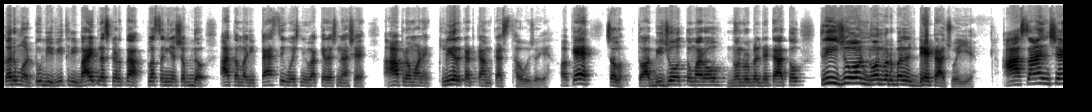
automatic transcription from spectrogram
કર્મ to be V three by plus કરતા પ્લસ અન્ય શબ્દ. આ તમારી પેસિવ વોઇસની વાક્ય રચના છે. આ પ્રમાણે ક્લિયર કટ કામકાજ થવું જોઈએ. ઓકે ચલો, તો આ બીજો તમારો નોન વર્બલ ડેટા હતો. ત્રીજો નોન વર્બલ ડેટા જોઈએ. આસાન છે.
